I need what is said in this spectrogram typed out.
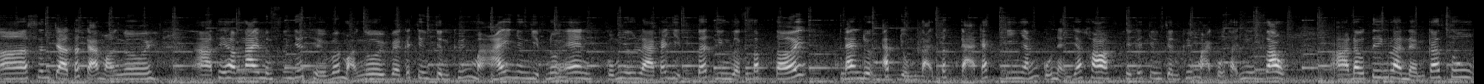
À, xin chào tất cả mọi người. À, Thì hôm nay mình xin giới thiệu với mọi người về cái chương trình khuyến mãi nhân dịp Noel cũng như là cái dịp Tết dương lịch sắp tới đang được áp dụng tại tất cả các chi nhánh của nệm giá kho. Thì cái chương trình khuyến mãi cụ thể như sau. À, Đầu tiên là nệm cao su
